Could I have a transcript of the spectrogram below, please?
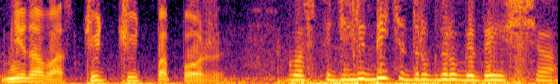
Не до вас, чуть-чуть попозже. Господи, любите друг друга, да и все.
